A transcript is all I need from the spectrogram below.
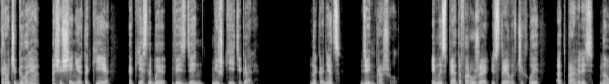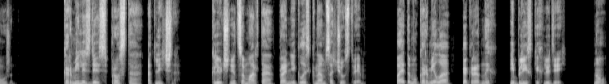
Короче говоря, ощущения такие — как если бы весь день мешки тягали. Наконец, день прошел, и мы, спрятав оружие и стрелы в чехлы, отправились на ужин. Кормили здесь просто отлично. Ключница Марта прониклась к нам сочувствием, поэтому кормила как родных и близких людей. Ну,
